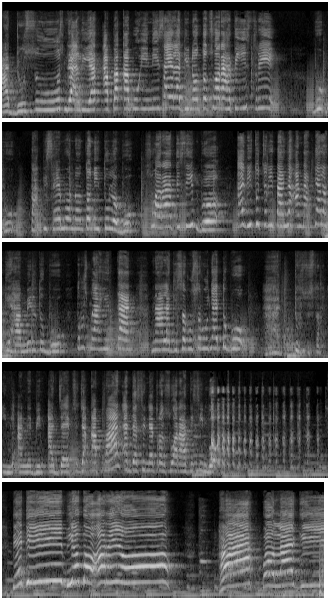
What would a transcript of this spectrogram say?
Aduh sus, nggak lihat apa kamu ini? Saya lagi nonton suara hati istri. Bu, bu, tapi saya mau nonton itu loh bu Suara hati Simbo Kan itu ceritanya anaknya lagi hamil tuh bu Terus melahirkan Nah lagi seru-serunya itu bu Aduh suster ini aneh bin ajaib Sejak kapan ada sinetron suara hati Simbo Dedi, mau Oreo Hah? Mau lagi?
